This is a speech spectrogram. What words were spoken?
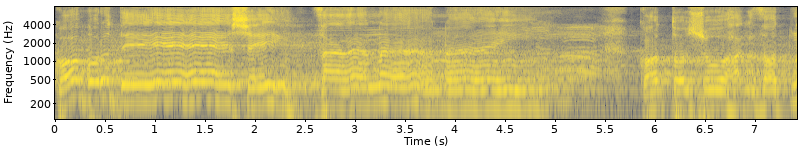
কবর দেশে জানা নাই কত সোহাগ যত্ন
